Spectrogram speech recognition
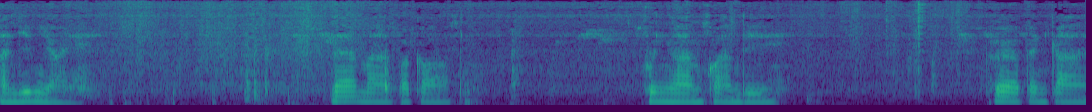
อันยิ่งใหญ่ และมาประกอบ คุณงามความดี เพื่อเป็นการ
